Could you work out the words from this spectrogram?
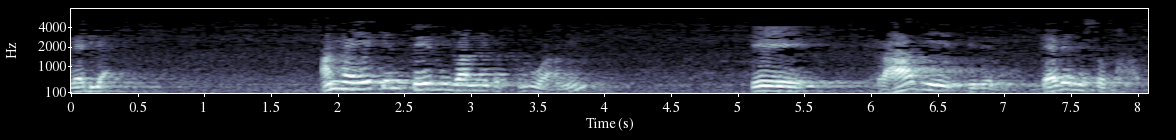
වැඩියා. අන්න ඒකෙන් තේරුම් ගන්නට පුළුවන් ඒ රාගයේ තිබෙන දැවෙන ස්වභාවය.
